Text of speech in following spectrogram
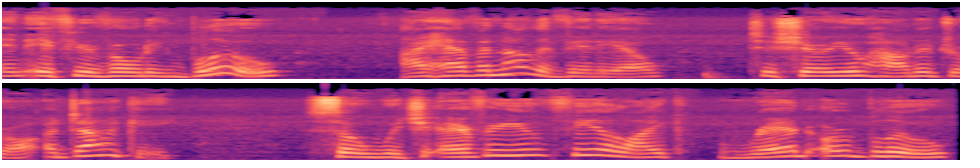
And if you're voting blue, I have another video to show you how to draw a donkey. So whichever you feel like, red or blue,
